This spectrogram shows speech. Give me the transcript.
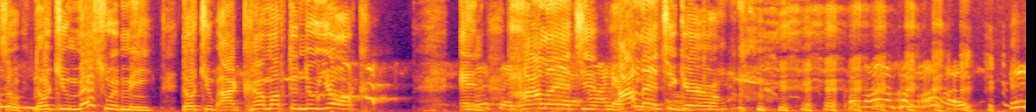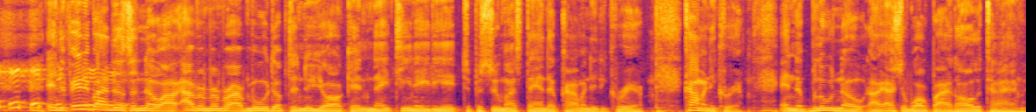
So don't you mess with me. Don't you? I come up to New York and Listen, holla at you, holla at you, girl. come on, come on. and if anybody doesn't know, I, I remember I moved up to New York in 1988 to pursue my stand-up comedy career. Comedy career, and the Blue Note. I actually walk by it all the time.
